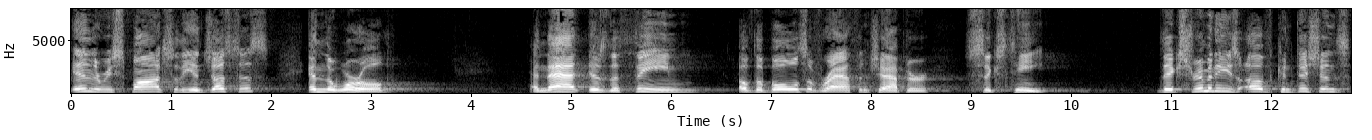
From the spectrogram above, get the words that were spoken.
in the response to the injustice in the world. And that is the theme of the bowls of wrath in chapter 16. The extremities of conditions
